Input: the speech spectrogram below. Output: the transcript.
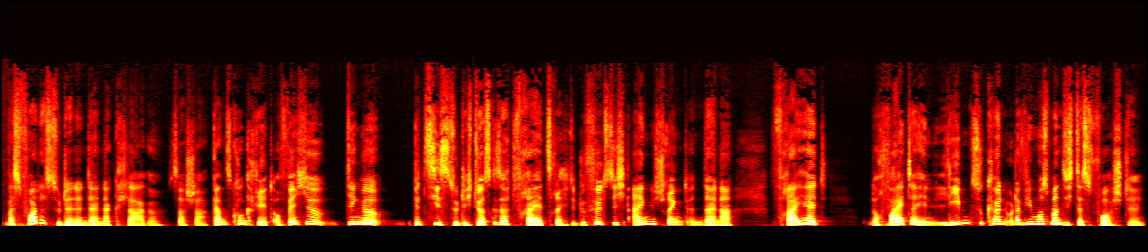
Was forderst du denn in deiner Klage, Sascha? Ganz konkret, auf welche Dinge beziehst du dich? Du hast gesagt Freiheitsrechte. Du fühlst dich eingeschränkt in deiner Freiheit, noch weiterhin leben zu können? Oder wie muss man sich das vorstellen?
